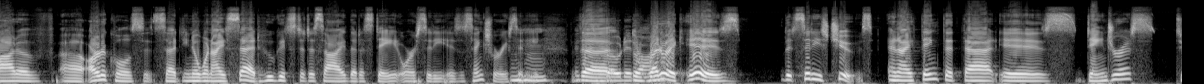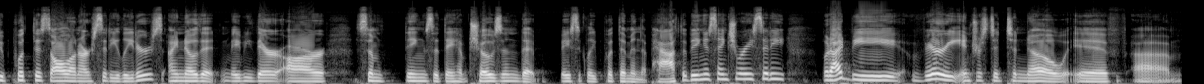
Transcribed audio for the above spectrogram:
lot of uh, articles that said, you know, when I said who gets to decide that a state or a city is a sanctuary city, Mm-hmm. The the on. rhetoric is that cities choose, and I think that that is dangerous to put this all on our city leaders. I know that maybe there are some things that they have chosen that basically put them in the path of being a sanctuary city, but I'd be very interested to know if um,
